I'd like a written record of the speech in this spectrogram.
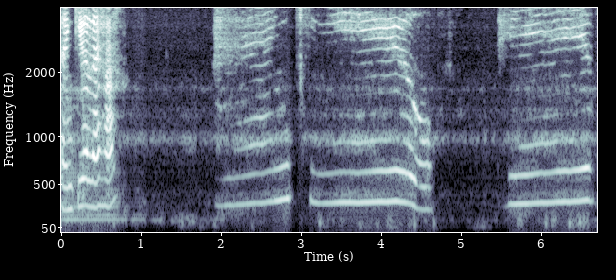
thank you อะไรคะ thank you pizza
